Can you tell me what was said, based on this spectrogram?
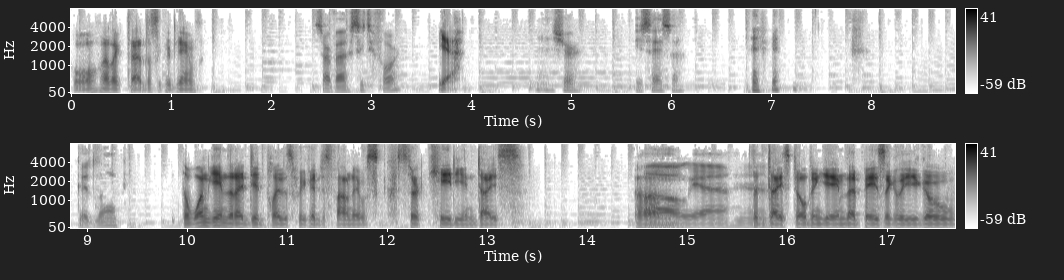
cool. I like that. That's a good game. Star Fox 64. Yeah. Yeah, sure. You say so. Good luck. The one game that I did play this week, I just found it was Circadian Dice. Um, oh yeah, the yeah. dice building game that basically you go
